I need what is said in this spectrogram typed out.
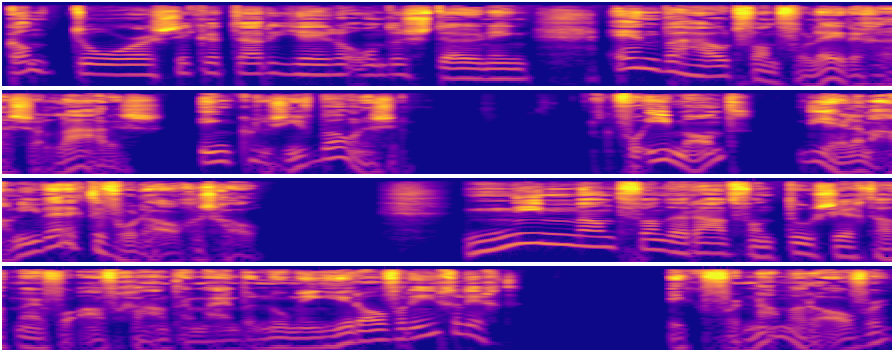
kantoor, secretariële ondersteuning en behoud van volledige salaris, inclusief bonussen. Voor iemand die helemaal niet werkte voor de hogeschool. Niemand van de Raad van Toezicht had mij voorafgaand aan mijn benoeming hierover ingelicht. Ik vernam erover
